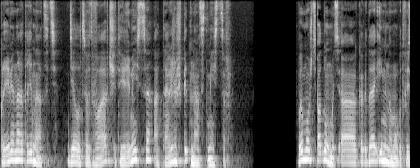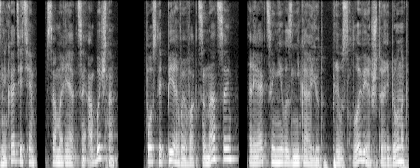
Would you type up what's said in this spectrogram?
Превинар 13 делается в 2-4 месяца, а также в 15 месяцев. Вы можете подумать, а когда именно могут возникать эти самые реакции? Обычно после первой вакцинации реакции не возникают, при условии, что ребенок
